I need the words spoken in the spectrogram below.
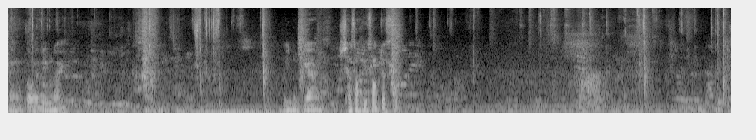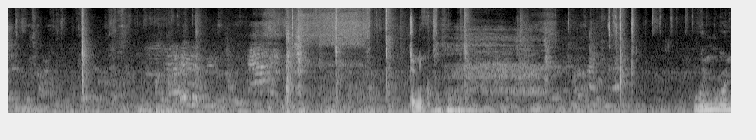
แต่งตัวนิดหน่อยวิ่งนกย่าง ชาสองคิวสองจุดสองจุดหนึ่งวุ้นวุ้น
